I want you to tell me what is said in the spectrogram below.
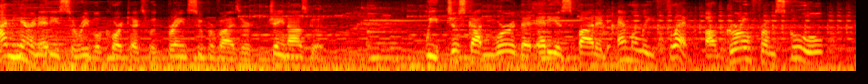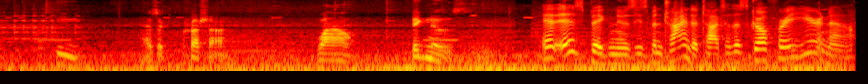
I'm here in Eddie's cerebral cortex with brain supervisor Jane Osgood. We've just gotten word that Eddie has spotted Emily Fleck, a girl from school he has a crush on. Wow. Big news. It is big news. He's been trying to talk to this girl for a year now.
